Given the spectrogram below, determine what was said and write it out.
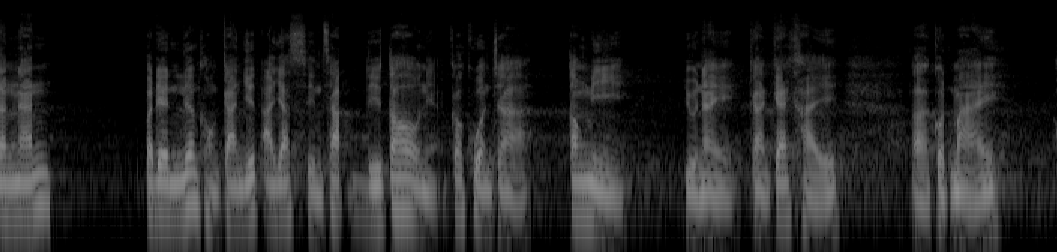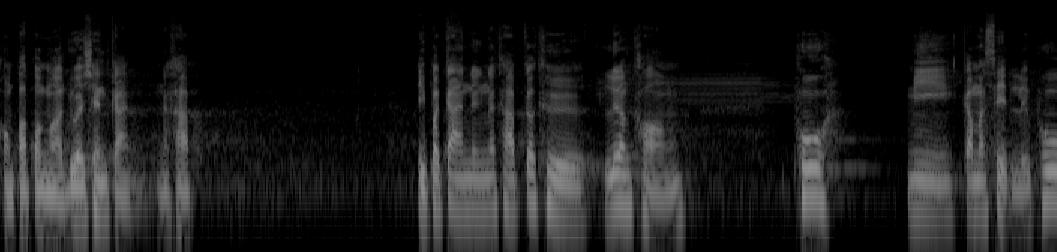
ดังนั้นประเด็นเรื่องของการยึดอายัดสินทรัพย์ดิจิทัลเนี่ยก็ควรจะต้องมีอยู่ในการแก้ไขกฎหมายของปปงด้วยเช่นกันนะครับ อีกประการหนึ่งนะครับก็คือเรื่องของผู้มีกรรมสิทธิ์ หรือผู้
